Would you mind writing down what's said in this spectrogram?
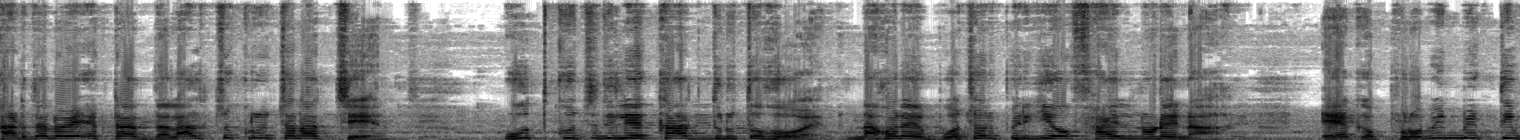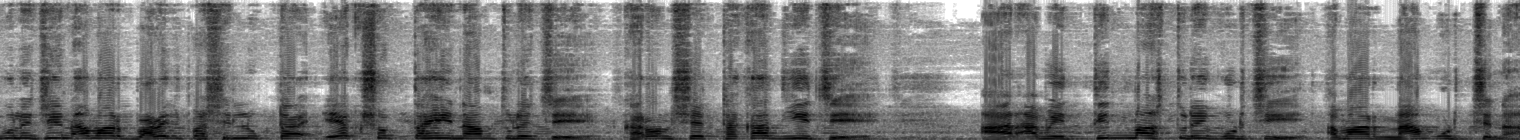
কার্যালয়ে একটা দালাল চক্র চালাচ্ছেন উৎকুচ দিলে কাজ দ্রুত হয়, না হলে বছর পেরিয়েও ফাইল নড়ে না। এক প্রবীণ ব্যক্তি বলেছেন, আমার বাড়ির পাশের লোকটা এক সপ্তাহেই নাম তুলেছে, কারণ সে টাকা দিয়েছে। আর আমি তিন মাস ধরে ঘুরছি, আমার নাম উঠছে না।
